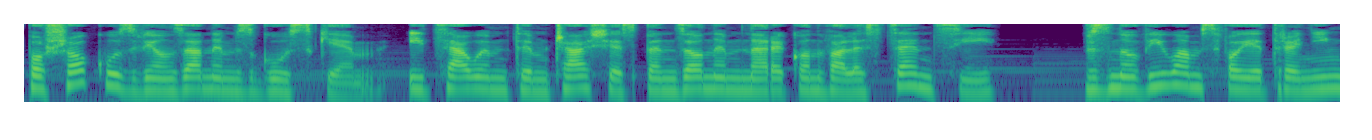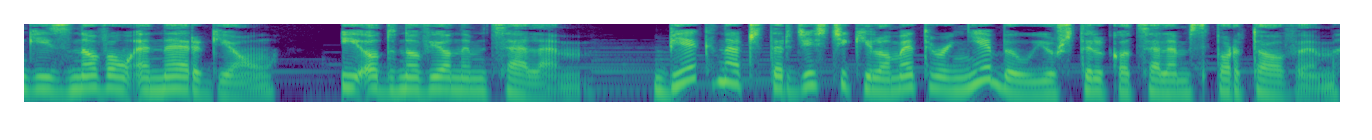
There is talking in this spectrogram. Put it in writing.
Po szoku związanym z guzkiem i całym tym czasie spędzonym na rekonwalescencji, wznowiłam swoje treningi z nową energią i odnowionym celem. Bieg na 40 km nie był już tylko celem sportowym.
